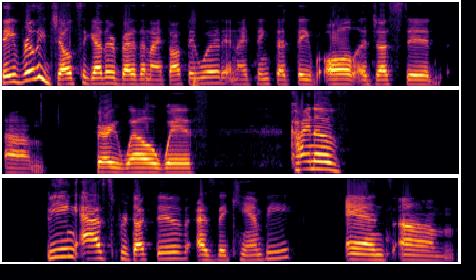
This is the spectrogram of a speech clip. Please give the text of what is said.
they've really gelled together better than I thought they would, and I think that they've all adjusted um, very well with kind of being as productive as they can be, and um,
